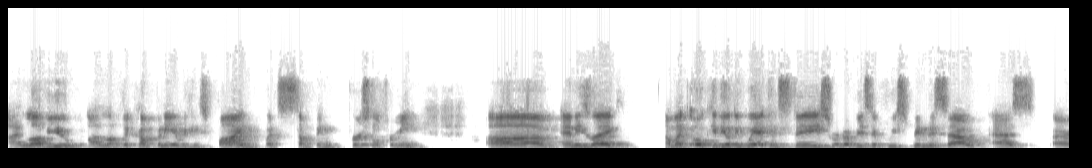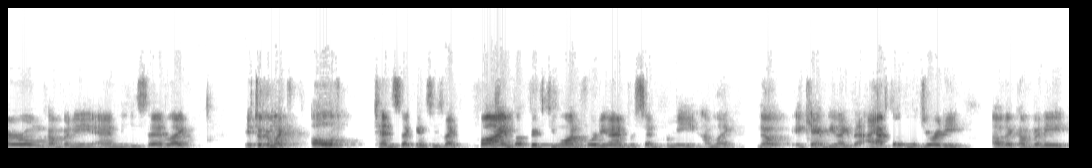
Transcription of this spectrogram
I love you. I love the company. Everything's fine, but something personal for me. Um, and he's like, I'm like, okay, the only way I can stay sort of is if we spin this out as our own company. And he said, like, it took him like all of 10 seconds. He's like, fine, but 51, 49% for me. I'm like, no, it can't be like that. I have to have the majority of the company.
